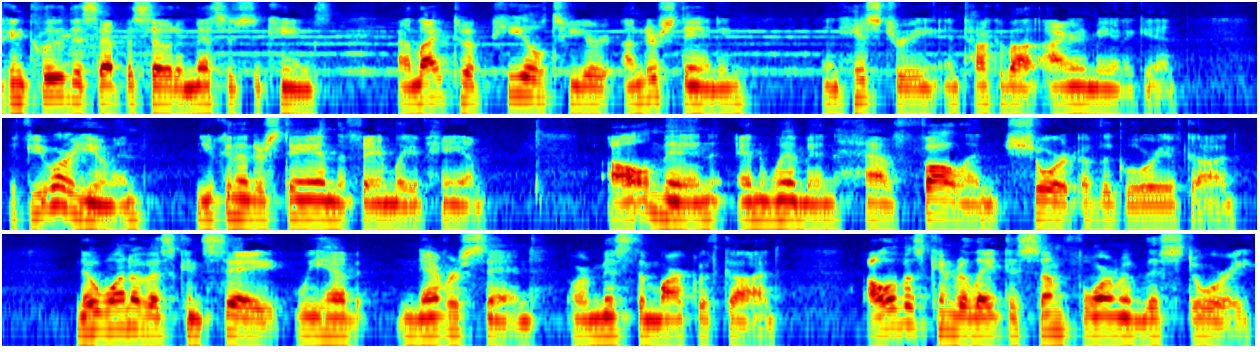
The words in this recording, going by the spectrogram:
conclude this episode of Message to Kings, I'd like to appeal to your understanding and history and talk about Iron Man again. If you are human, you can understand the family of Ham. All men and women have fallen short of the glory of God. No one of us can say we have never sinned or missed the mark with God. All of us can relate to some form of this story,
